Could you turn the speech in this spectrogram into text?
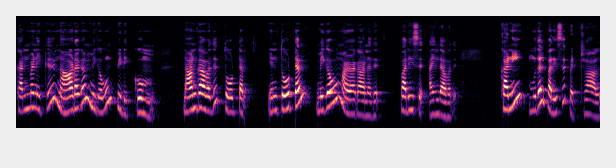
கண்மணிக்கு நாடகம் மிகவும் பிடிக்கும். நான்காவது தோட்டம். என் தோட்டம் மிகவும் அழகானது. பரிசு ஐந்தாவது. கனி முதல் பரிசு பெற்றால்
